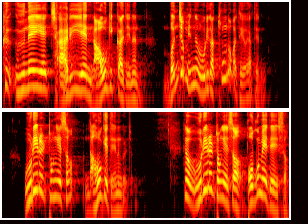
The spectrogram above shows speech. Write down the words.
그 은혜의 자리에 나오기까지는 먼저 믿는 우리가 통로가 되어야 되는 거예요. 우리를 통해서 나오게 되는 거죠. 그러니까 우리를 통해서 복음에 대해서,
